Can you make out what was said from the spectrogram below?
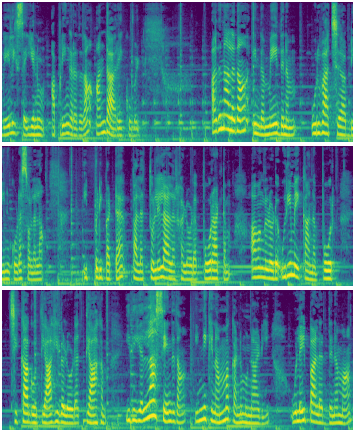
வேலை செய்யணும் அப்படிங்கிறது தான் அந்த அறைக்கூவல் அதனால தான் இந்த மே தினம் உருவாச்சு அப்படின்னு கூட சொல்லலாம். இப்படிப்பட்ட பல தொழிலாளர்களோட போராட்டம் அவங்களோட உரிமைக்கான போர் சிக்காகோ தியாகிகளோட தியாகம். இது எல்லாம் சேர்ந்து தான் இன்றைக்கி நம்ம கண்ணு முன்னாடி உழைப்பாளர் தினமாக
